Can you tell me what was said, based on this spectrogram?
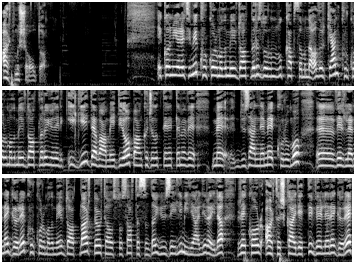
artmış oldu. Ekonomi yönetimi kur korumalı mevduatları zorunluluk kapsamına alırken kur korumalı mevduatlara yönelik ilgi devam ediyor. Bankacılık Denetleme ve Me Düzenleme Kurumu e, verilerine göre kur korumalı mevduatlar 4 Ağustos haftasında 150 milyar lirayla rekor artış kaydetti. Verilere göre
